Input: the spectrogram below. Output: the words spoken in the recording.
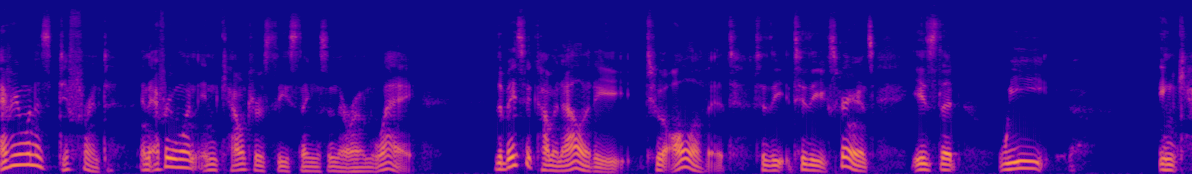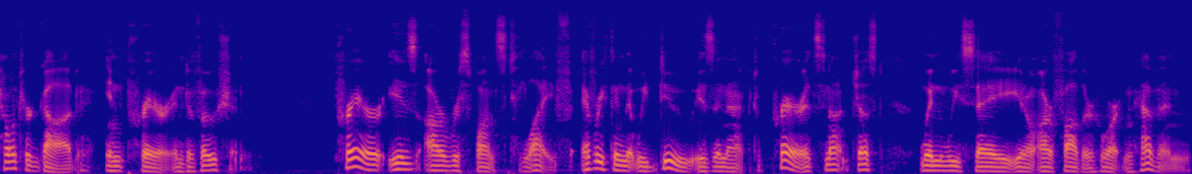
Everyone is different, and everyone encounters these things in their own way the basic commonality to all of it, to the to the experience, is that we encounter God in prayer and devotion. Prayer is our response to life. Everything that we do is an act of prayer. It's not just when we say, you know, Our Father who art in heaven.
